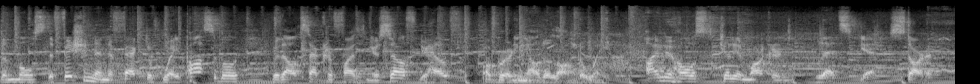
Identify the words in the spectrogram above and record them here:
the most efficient and effective way possible without sacrificing yourself, your health, or burning out along the way. I'm your host, Kilian Markert. Let's get started.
